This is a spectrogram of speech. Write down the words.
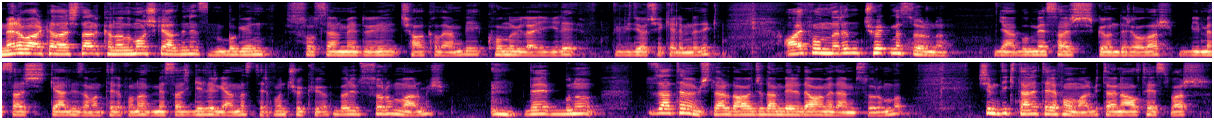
Merhaba arkadaşlar, kanalıma hoş geldiniz. Bugün sosyal medyayı çalkalayan bir konuyla ilgili bir video çekelim dedik. iPhone'ların çökme sorunu. Yani bu mesaj gönderiyorlar. Bir mesaj geldiği zaman telefona mesaj gelir gelmez telefon çöküyor. Böyle bir sorun varmış. Ve bunu düzeltememişler. Daha önceden beri devam eden bir sorun bu. Şimdi iki tane telefon var. Bir tane 6S var.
